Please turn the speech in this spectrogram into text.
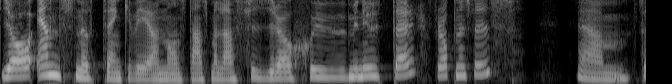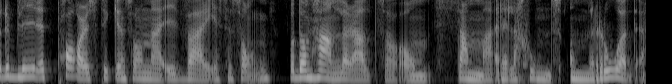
Ja, en snutt tänker vi är någonstans mellan fyra och sju minuter förhoppningsvis. Ehm, så det blir ett par stycken sådana i varje säsong. Och de handlar alltså om samma relationsområde.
